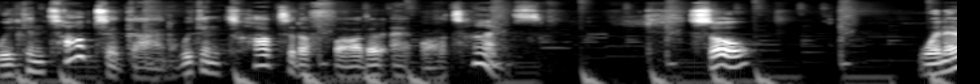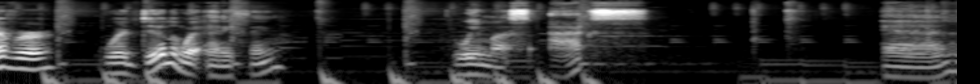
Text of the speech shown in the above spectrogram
we can talk to God. We can talk to the Father at all times. So, whenever we're dealing with anything, we must ask and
